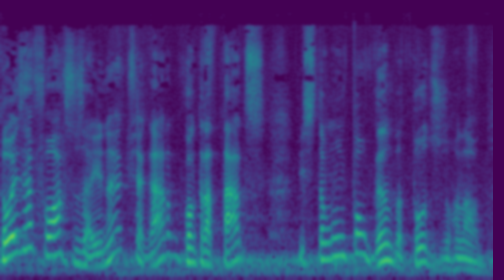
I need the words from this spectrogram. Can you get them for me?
Dois reforços aí, né? Chegaram, contratados, estão empolgando a todos, Ronaldo.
